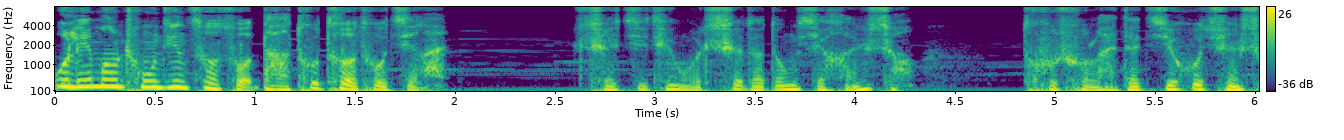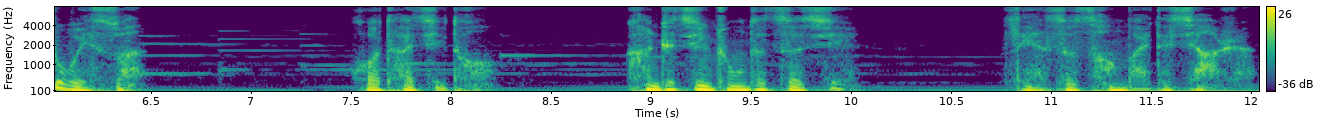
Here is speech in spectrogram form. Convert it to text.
我连忙冲进厕所大吐特吐起来。这几天我吃的东西很少，吐出来的几乎全是胃酸。我抬起头，看着镜中的自己，脸色苍白的吓人，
